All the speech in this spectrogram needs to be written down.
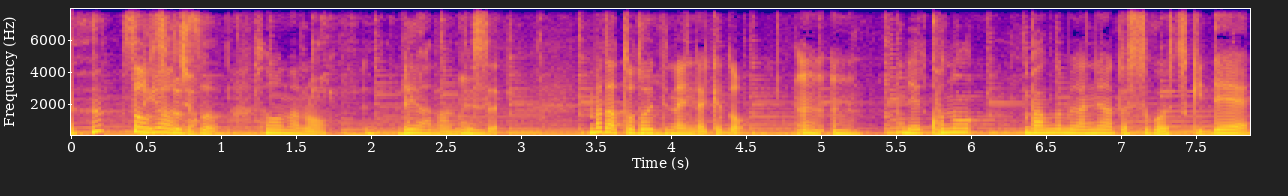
そうそうそう。そうなの。レアなんです、まだ届いてないんだけど、うんでこの番組がね私すごい好きで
